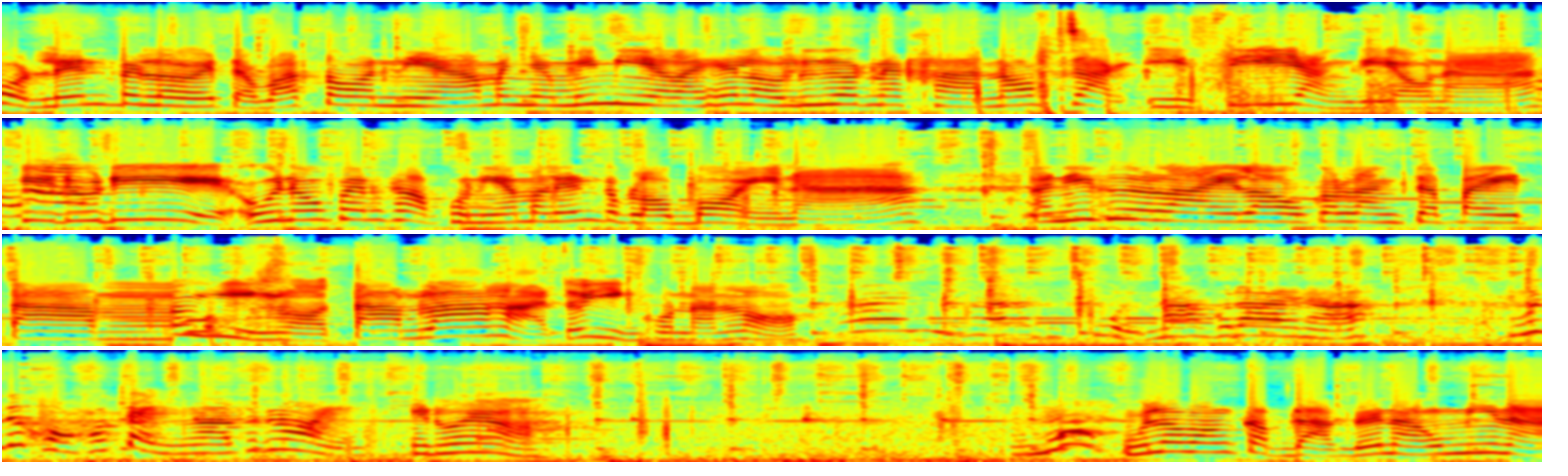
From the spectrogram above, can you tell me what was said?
กดเล่นไปเลย แต่ว่าตอนเนี้ยมันยังไม่มีอะไรให้เราเลือกนะคะ นอกจากอีซี่อย่างเดียวนะดิดูดิอุ้ยน้องแฟนคลับคนนี้มาเล่นกับเราบ่อยนะ อันนี้คืออะไรเรากำลังจะไปตามเจ้าหญิงเหรอตามล่าหาเจ้าหญิงคนนั้นเหรอใช่อยู่งานสวยมากก็ได้นะไม่จะขอเขาแต่งงานสักหน่อยนี่ด้วยอะอุ้ยระวังกับดักด้วยนะอุ้มมี่นะ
